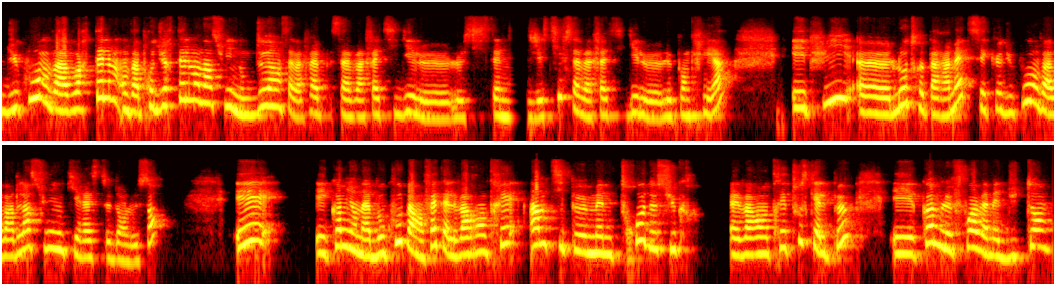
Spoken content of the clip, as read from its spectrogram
du coup, on va, avoir tellement, on va produire tellement d'insuline. Donc, de 1, ça va, fatiguer le, système digestif, ça va fatiguer le, pancréas. Et puis, euh, l'autre paramètre, c'est que du coup, on va avoir de l'insuline qui reste dans le sang. Et, et comme il y en a beaucoup, bah, en fait, elle va rentrer un petit peu, même trop de sucre. Elle va rentrer tout ce qu'elle peut. Et comme le foie va mettre du temps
